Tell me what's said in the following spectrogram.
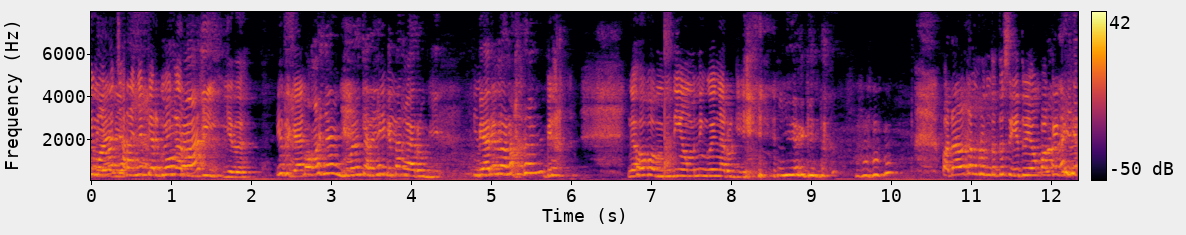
gimana ya dia. caranya biar gue nggak rugi gitu gitu kan Pokoknya gimana caranya kita nggak rugi. Biarin orang. biar nggak apa-apa penting yang penting gue nggak rugi Iya gitu. padahal kan belum tentu si itu yang pakai gitu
